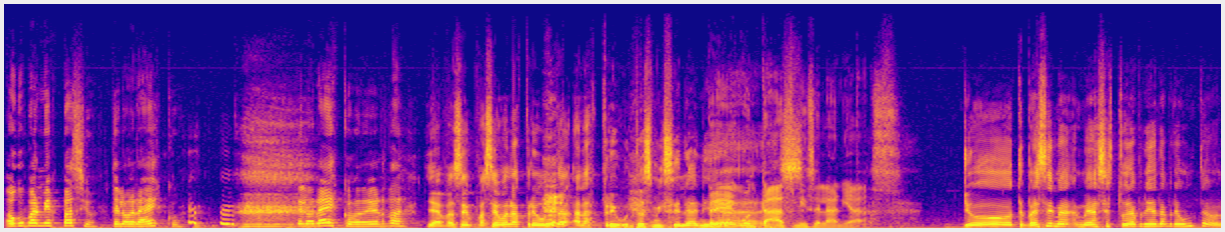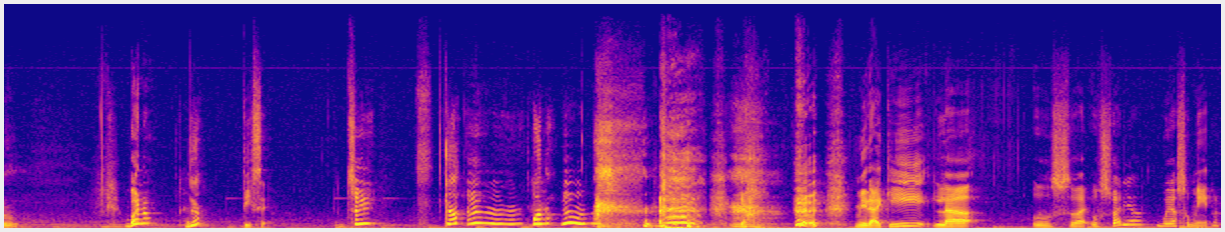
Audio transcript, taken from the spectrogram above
a ocupar mi espacio. Te lo agradezco. Te lo agradezco, de verdad. Ya, pase- pasemos a las preguntas, a las preguntas misceláneas. Preguntas misceláneas. Yo, ¿te parece me, me haces tú la primera pregunta o no? Bueno, Ya. dice. Sí. Ya. Bueno. Mira, aquí la usua- usuaria, voy a asumir,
